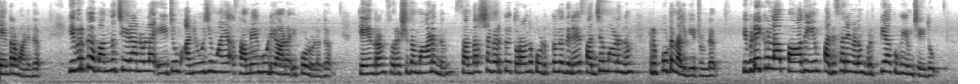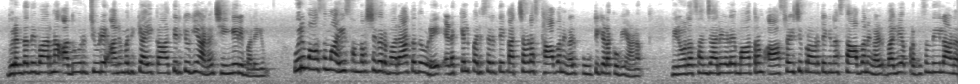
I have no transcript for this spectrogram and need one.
കേന്ദ്രമാണിത്. ഇവർക്ക് വന്നു ചേരാനുള്ള ഏറ്റവും അനുയോജ്യമായ സമയം കൂടിയാണ് ഇപ്പോൾ ഉള്ളത് കേന്ദ്രം സുരക്ഷിതമാണെന്നും സന്ദർശകർക്ക് തുറന്നു കൊടുക്കുന്നതിന് സജ്ജമാണെന്നും റിപ്പോർട്ട് നൽകിയിട്ടുണ്ട്. ഇവിടേക്കുള്ള പാതയും പരിസരങ്ങളും വൃത്തിയാക്കുകയും ചെയ്തു. ദുരന്ത നിവാരണ അതോറിറ്റിയുടെ അനുമതിക്കായി കാത്തിരിക്കുകയാണ് ചീങ്ങേരി മലയും. ഒരു മാസമായി സന്ദർശകർ വരാത്തതോടെ എടക്കൽ പരിസരത്തെ കച്ചവട സ്ഥാപനങ്ങൾ പൂട്ടിക്കിടക്കുകയാണ്. വിനോദസഞ്ചാരികളെ മാത്രം ആശ്രയിച്ച് പ്രവർത്തിക്കുന്ന സ്ഥാപനങ്ങൾ വലിയ പ്രതിസന്ധിയിലാണ്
